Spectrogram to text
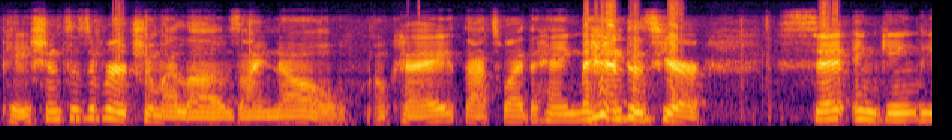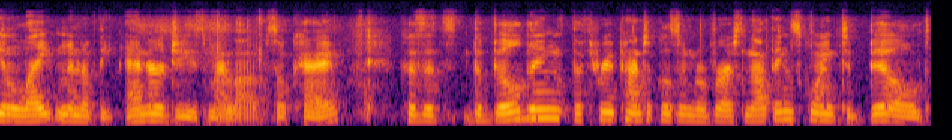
patience is a virtue, my loves. I know. Okay. That's why the hangman is here. Sit and gain the enlightenment of the energies, my loves. Okay. Because it's the building, the three pentacles in reverse. Nothing's going to build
